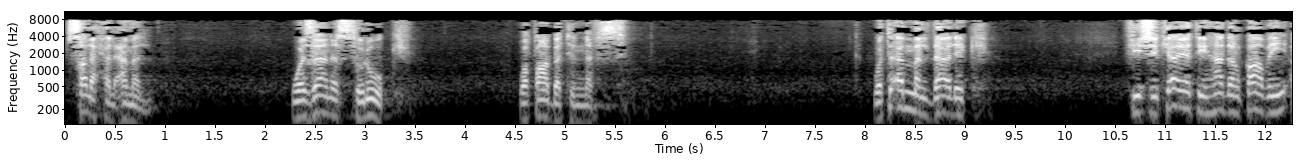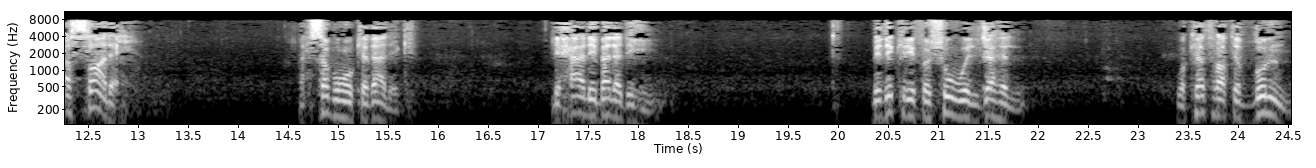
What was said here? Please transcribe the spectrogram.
صلح العمل وزان السلوك وطابت النفس. وتأمل ذلك في شكاية هذا القاضي الصالح. أحسبه كذلك لحال بلده بذكر فشو الجهل وكثرة الظلم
